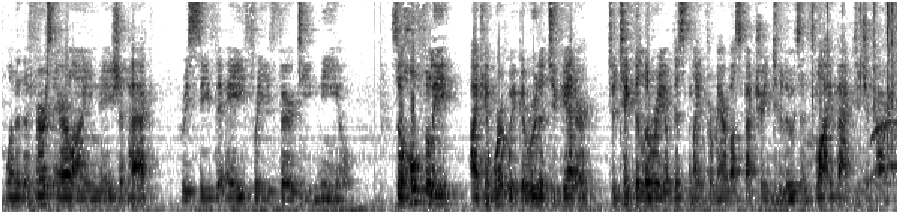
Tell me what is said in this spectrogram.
one of the first airline in Asia Pac receive the A330 Neo. So hopefully, I can work with Garuda together to take delivery of this plane from Airbus factory in Toulouse and fly back to Jakarta.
